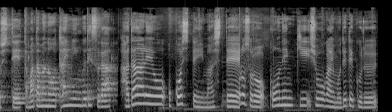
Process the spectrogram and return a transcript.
そしてたまたまのタイミングですが肌荒れを起こしていましてそろそろ更年期障害も出てくる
